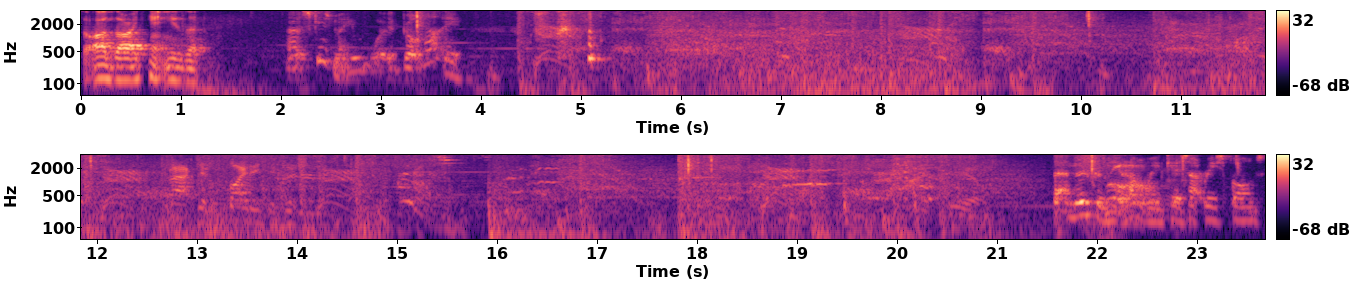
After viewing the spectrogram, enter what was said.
So odds are I can't use it. Uh, excuse me, what brought that here? Fighting position. Better move from here, haven't we, in case that respawns.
